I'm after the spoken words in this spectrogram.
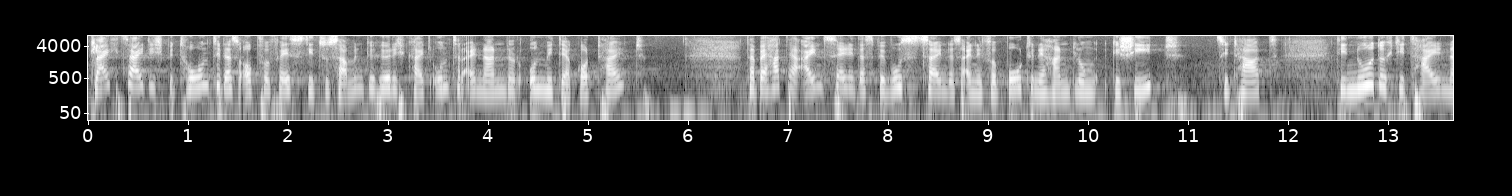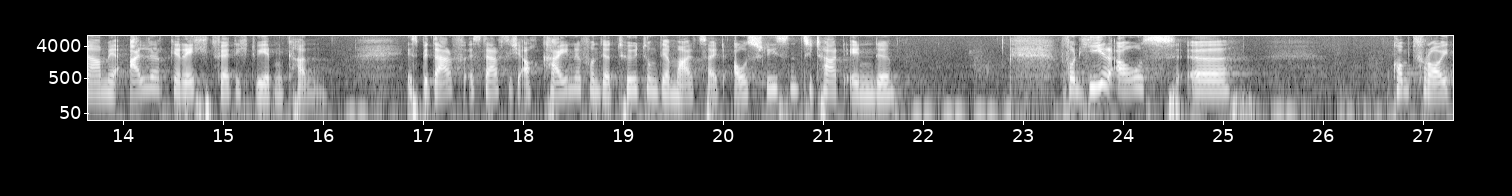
Gleichzeitig betonte das Opferfest die Zusammengehörigkeit untereinander und mit der Gottheit. Dabei hat der Einzelne das Bewusstsein, dass eine verbotene Handlung geschieht, Zitat, die nur durch die Teilnahme aller gerechtfertigt werden kann. Es, bedarf, es darf sich auch keine von der Tötung der Mahlzeit ausschließen. Zitat Ende. Von hier aus äh, kommt Freud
